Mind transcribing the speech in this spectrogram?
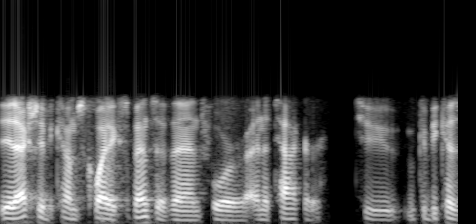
it actually becomes quite expensive then for an attacker to because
